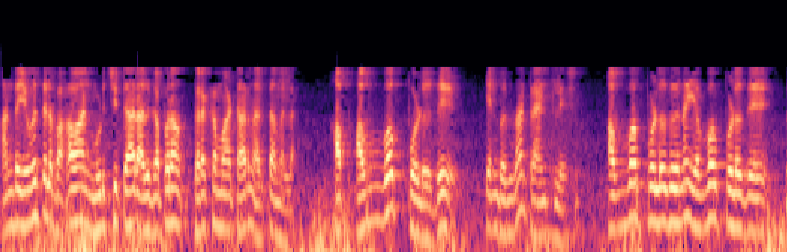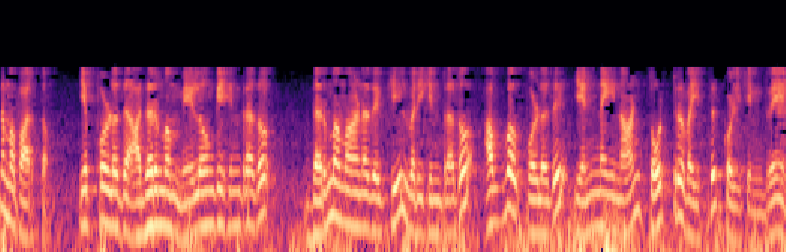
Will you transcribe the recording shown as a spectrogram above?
அந்த யுகத்துல பகவான் முடிச்சிட்டார் அதுக்கப்புறம் பிறக்க மாட்டார்னு அர்த்தம் அல்ல. அவ்வப்பொழுது என்பதுதான் டிரான்ஸ்லேஷன் அவ்வப்பொழுதுனா எவ்வப்பொழுது? நம்ம பார்த்தோம். எப்பொழுது அதர்மம் மேலோங்குகின்றதோ தர்மமானது கீழ் வருகின்றதோ அவ்வப்பொழுது என்னை நான் தோற்று வைத்துக் கொள்கின்றேன்.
